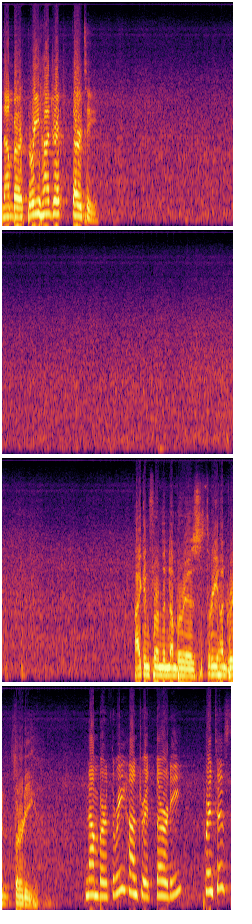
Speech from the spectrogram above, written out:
Number 330. I confirm the number is 330. Number 330, Prentice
